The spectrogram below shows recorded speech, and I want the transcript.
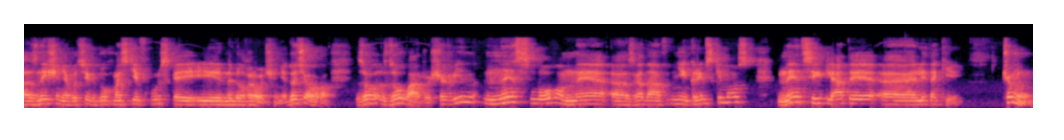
е, знищення оцих двох мостів в Курській і на Білгородщині. До цього зау- зауважу, що він не словом не е, згадав ні Кримський мост, ні ці кляті е, літаки. Чому?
